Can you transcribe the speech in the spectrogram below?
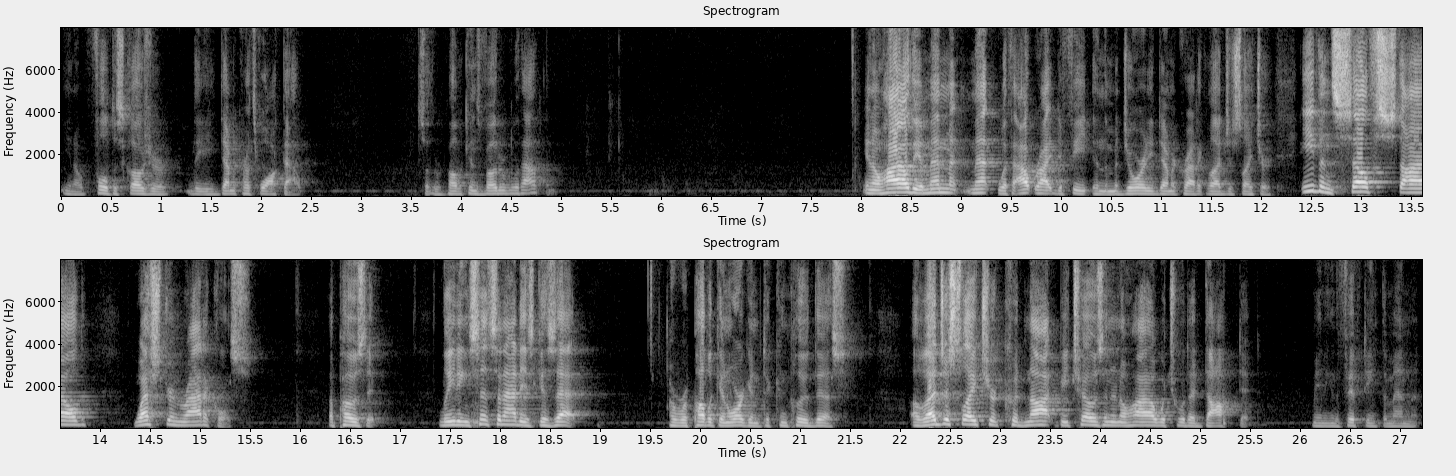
you know, full disclosure, the Democrats walked out. So the Republicans voted without them. In Ohio, the amendment met with outright defeat in the majority Democratic legislature. Even self styled Western radicals opposed it leading Cincinnati's Gazette, a Republican organ, to conclude this A legislature could not be chosen in Ohio which would adopt it, meaning the 15th Amendment.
